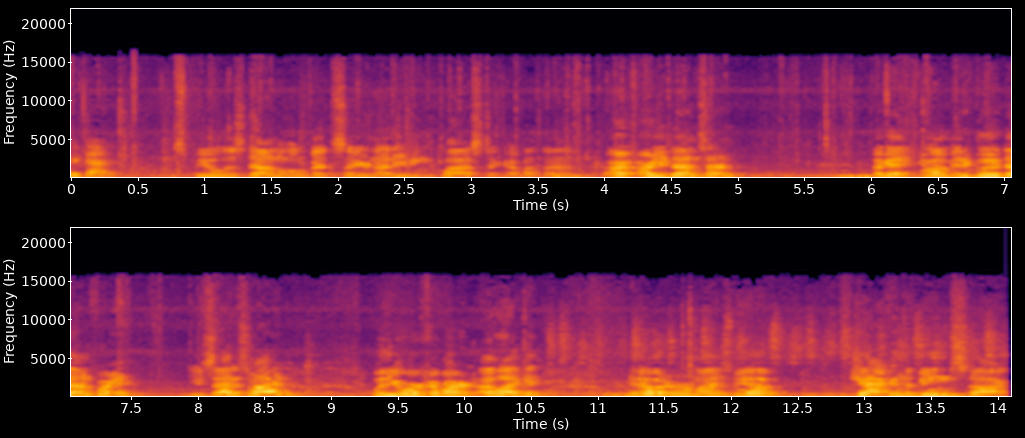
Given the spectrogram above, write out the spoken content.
Here, You're done? let's peel this down a little bit so you're not eating plastic. How about that? Are, are you done, son? Okay, you want me to glue it down for you? You satisfied with your work of art? I like it. You know what it reminds me of? Jack and the Beanstalk.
